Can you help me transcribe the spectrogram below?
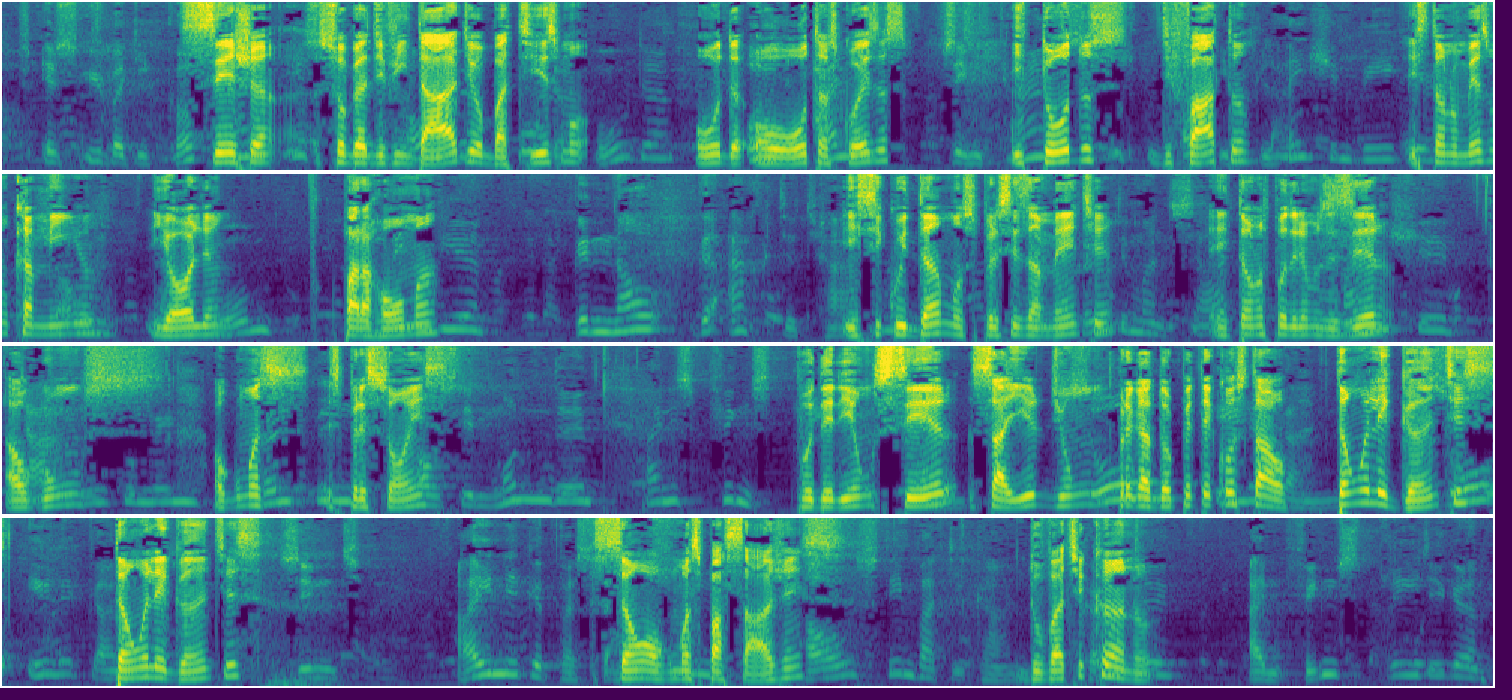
seja sobre a divindade, o batismo ou, de, ou outras coisas, e todos, de fato, estão no mesmo caminho e olham para Roma. E se cuidamos precisamente, então nós poderíamos dizer alguns, algumas expressões poderiam ser sair de um pregador pentecostal tão elegantes, tão elegantes são algumas passagens do Vaticano.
